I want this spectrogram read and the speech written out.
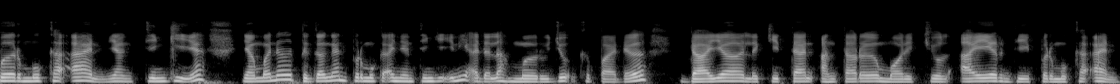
permukaan yang tinggi ya. Yang mana tegangan permukaan yang tinggi ini adalah merujuk kepada daya lekitan antara molekul air di permukaan.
